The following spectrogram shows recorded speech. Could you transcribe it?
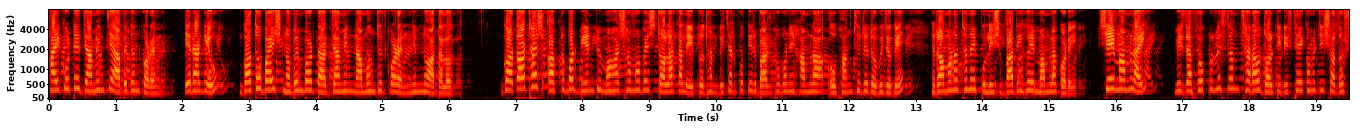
হাইকোর্টে জামিন চেয়ে আবেদন করেন। এর আগেও গত বাইশ নভেম্বর তার জামিন নামঞ্জুর করেন নিম্ন আদালত। গত আঠাশ অক্টোবর বিএনপি মহাসমাবেশ চলাকালে প্রধান বিচারপতির বাসভবনে হামলা ও ভাঙচুরের অভিযোগে রমনা থানায় পুলিশ বাদী হয়ে মামলা করে। সেই মামলায় মির্জা ফখরুল ইসলাম ছাড়াও দলটির স্থায়ী কমিটির সদস্য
